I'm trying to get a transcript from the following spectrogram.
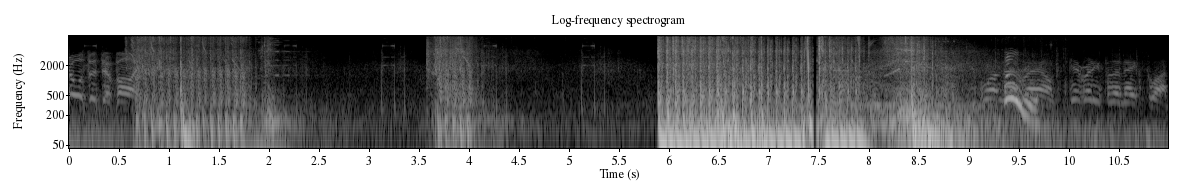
Secure the device. Ooh. Get ready for the next one.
